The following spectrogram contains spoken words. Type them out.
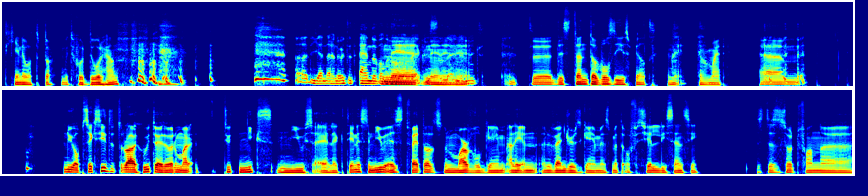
hetgene wat er toch moet voor doorgaan. Ah, die gaan daar nooit het einde van Nee, horen bij nee, Crystal nee, nee. Dynamics. De, de stunt doubles die je speelt. Nee, nevermind. Ehm nu, op zich ziet het er wel goed uit hoor, maar het doet niks nieuws eigenlijk. Het enige nieuwe is het feit dat het een Marvel game, alleen een, een Avengers game is met de officiële licentie. Dus het is een soort van. eh,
